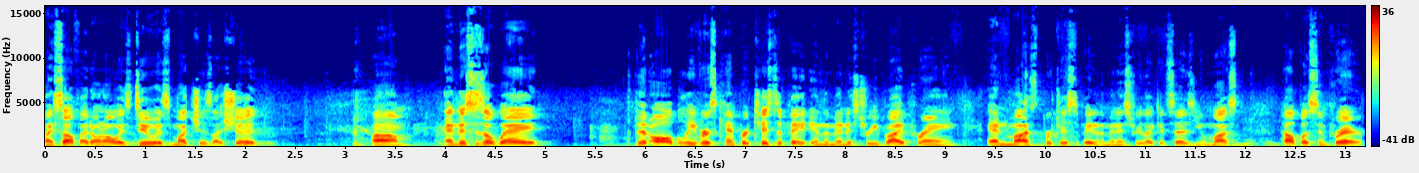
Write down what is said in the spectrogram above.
myself I don't always do as much as I should. Um, and this is a way that all believers can participate in the ministry by praying and must participate in the ministry, like it says, you must help us in prayer.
